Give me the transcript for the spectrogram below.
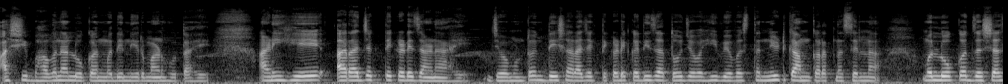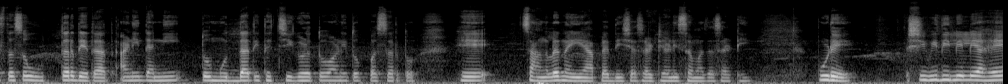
अशी भावना लोकांमध्ये निर्माण होत आहे. आणि हे अराजकतेकडे जाणं आहे. जेव्हा म्हणतो देश अराजकतेकडे कधी जातो जेव्हा ही व्यवस्था नीट काम करत नसेल ना मग लोक जशास तसं उत्तर देतात आणि त्यांनी तो मुद्दा तिथे चिघळतो आणि तो पसरतो. हे चांगलं नाही आहे आपल्या देशासाठी आणि समाजासाठी. पुढे शिवी दिलेली आहे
